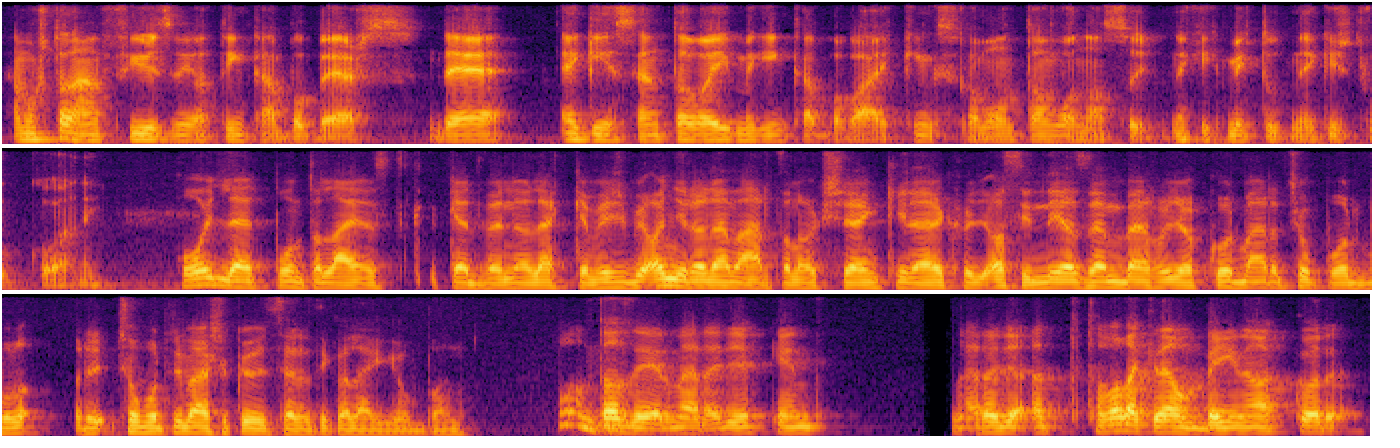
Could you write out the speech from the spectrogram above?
Hát most talán Fields miatt inkább a Bears, de egészen tavalyig meg inkább a Vikingsra mondtam volna azt, hogy nekik még tudnék is drukkolni hogy lehet pont a Lions-t kedvelni a legkevésbé? Annyira nem ártanak senkinek, hogy azt hinné az ember, hogy akkor már a csoportból, a csoportrivások őt szeretik a legjobban. Pont azért, mert egyébként, mert hogy, ha valaki nem béna, akkor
